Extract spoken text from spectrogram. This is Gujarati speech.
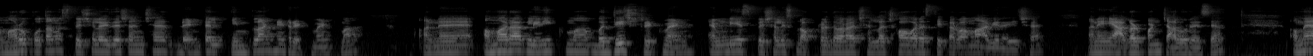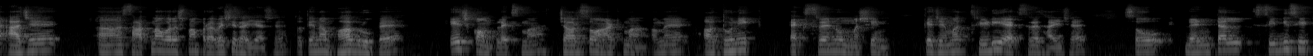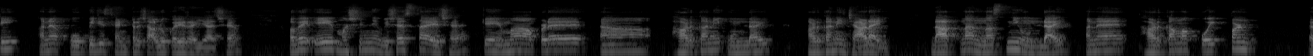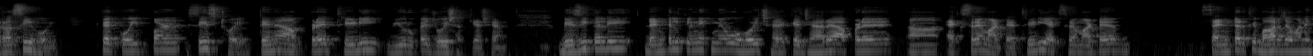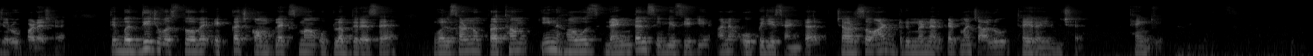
મારું પોતાનું સ્પેશિયલાઇઝેશન છે ડેન્ટલ ઇમ્પ્લાન્ટની ટ્રીટમેન્ટમાં અને અમારા ક્લિનિકમાં બધી જ ટ્રીટમેન્ટ એમડીએસ સ્પેશિયાલિસ્ટ ડૉક્ટર દ્વારા છેલ્લા છ વર્ષથી કરવામાં આવી રહી છે અને એ આગળ પણ ચાલુ રહેશે. અમે આજે સાતમા વર્ષમાં પ્રવેશી રહ્યા છે, તો તેના ભાગરૂપે એ જ કોમ્પ્લેક્સમાં ચારસો આઠમાં અમે આધુનિક એક્સરેનું મશીન કે જેમાં થ્રીડી એક્સરે થાય છે, સો ડેન્ટલ સીબીસીટી અને ઓપીજી સેન્ટર ચાલુ કરી રહ્યા છે. હવે એ મશીનની વિશેષતા એ છે કે એમાં આપણે હાડકાની ઊંડાઈ, હાડકાની જાડાઈ, દાંતના નસની ઊંડાઈ અને હાડકામાં કોઈ પણ રસી હોય કે કોઈ પણ સિસ્ટ હોય તેને આપણે થ્રીડી વ્યૂ રૂપે જોઈ શકીએ છીએ. બેઝિકલી ડેન્ટલ ક્લિનિકમાં એવું હોય છે કે જ્યારે આપણે એક્સરે માટે થ્રીડી એક્સરે માટે સેન્ટરથી બહાર જવાની જરૂર પડે છે. તે બધી જ વસ્તુ હવે એક જ કોમ્પ્લેક્સમાં ઉપલબ્ધ રહેશે. વલસાડનું પ્રથમ ઇન હાઉસ ડેન્ટલ સીબીસીટી અને ઓપીજી સેન્ટર ચારસો આઠ ડ્રીમલેન્ડ માર્કેટમાં ચાલુ થઈ રહ્યું છે. Thank you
